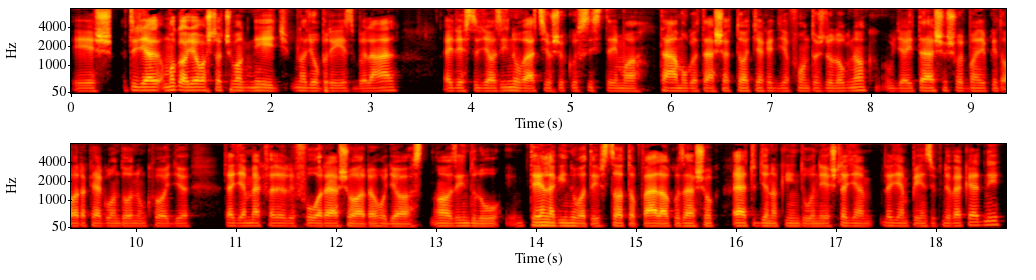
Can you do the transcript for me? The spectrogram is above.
és hát ugye maga a javaslatcsomag négy nagyobb részből áll, Egyrészt ugye az innovációs ökoszisztéma támogatását tartják egy ilyen fontos dolognak. Ugye itt elsősorban egyébként arra kell gondolnunk, hogy legyen megfelelő forrás arra, hogy az, az induló, tényleg innovatív startup vállalkozások el tudjanak indulni, és legyen, legyen pénzük növekedni.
